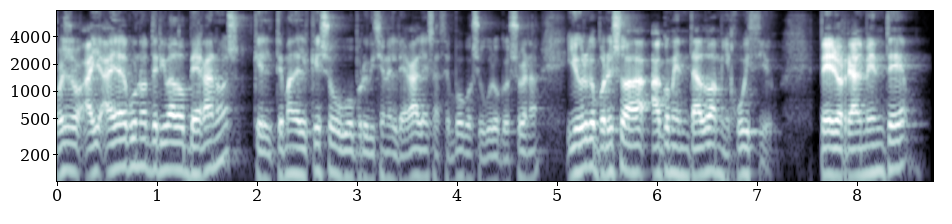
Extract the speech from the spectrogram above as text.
pues eso, hay, algunos derivados veganos que el tema del queso hubo prohibiciones legales hace poco, seguro que os suena, y yo creo que por eso ha comentado a mi juicio. Pero realmente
